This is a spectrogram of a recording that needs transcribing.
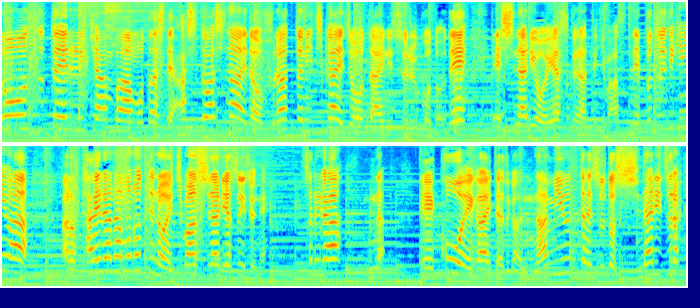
ノーズテールにキャンバーを持たせて足と足の間をフラットに近い状態にすることで、えしなりを得やすくなってきます。で物理的にはあの平らなものっていうのは一番しなりやすいんですよね。それがな、えー、弧を描いたりとか波打ったりするとしなりづらく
